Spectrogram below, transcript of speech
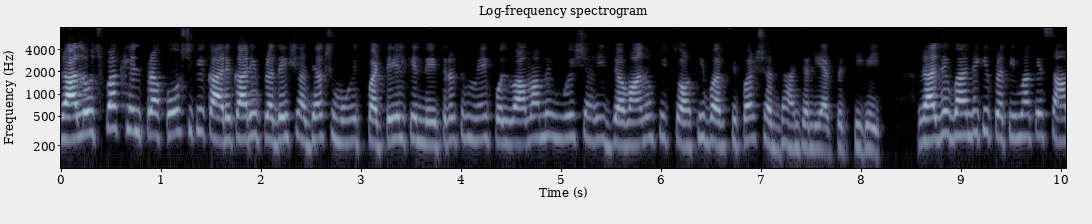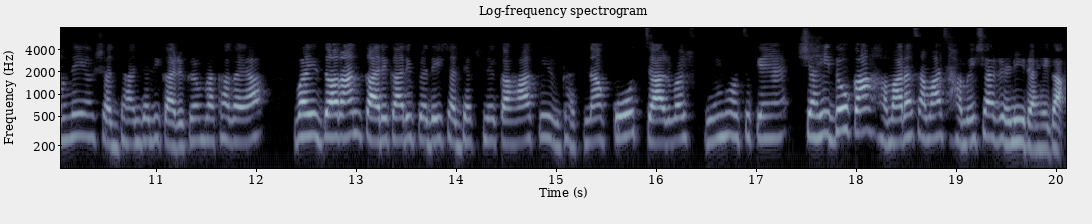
रालोजपा खेल प्रकोष्ठ के कार्यकारी प्रदेश अध्यक्ष मोहित पटेल के नेतृत्व में पुलवामा में हुए शहीद जवानों की चौथी बरसी पर श्रद्धांजलि अर्पित की गई। राजीव गांधी की प्रतिमा के सामने यह श्रद्धांजलि कार्यक्रम रखा गया। वह इस दौरान कार्यकारी प्रदेश अध्यक्ष ने कहा कि इस घटना को चार वर्ष पूर्ण हो चुके हैं। शहीदों का हमारा समाज हमेशा ऋणी रहेगा।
